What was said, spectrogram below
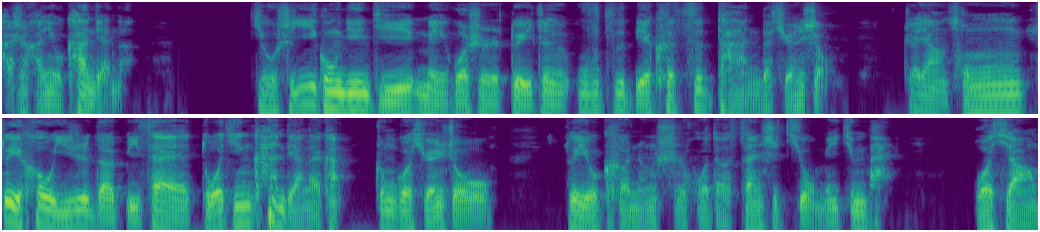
还是很有看点的。九十一公斤级，美国是对阵乌兹别克斯坦的选手。这样，从最后一日的比赛夺金看点来看，中国选手最有可能是获得三十九枚金牌。我想，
